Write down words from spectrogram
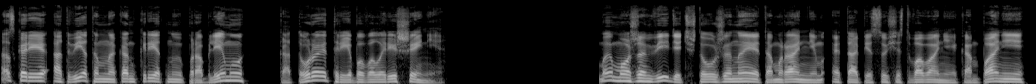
а скорее ответом на конкретную проблему, которая требовала решения. Мы можем видеть, что уже на этом раннем этапе существования компании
